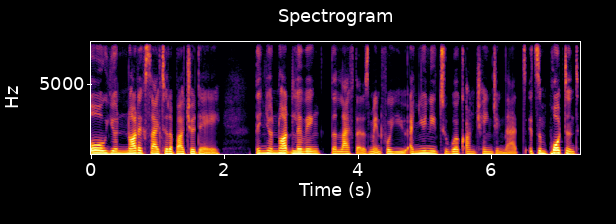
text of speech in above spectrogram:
or you're not excited about your day, then you're not living the life that is meant for you. And you need to work on changing that. It's important.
